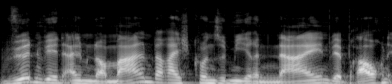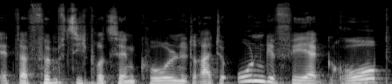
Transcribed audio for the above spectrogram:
Würden wir in einem normalen Bereich konsumieren? Nein, wir brauchen etwa 50 Prozent Kohlenhydrate ungefähr grob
